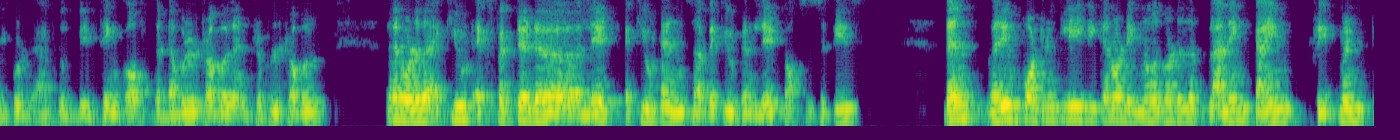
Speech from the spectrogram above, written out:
you could have to be think of the double trouble and triple trouble. Then what are the acute expected uh, late acute and subacute and late toxicities? Then very importantly, we cannot ignore what is the planning time, treatment,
